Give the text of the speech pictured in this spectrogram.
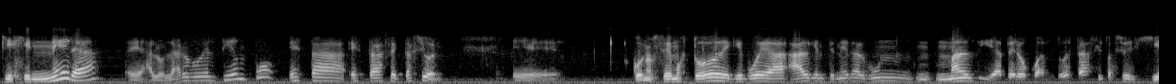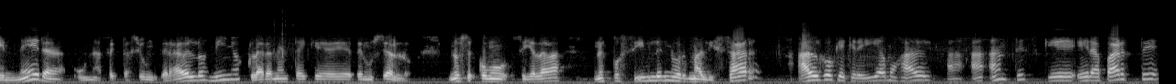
que genera a lo largo del tiempo esta, esta afectación. Conocemos todo de que pueda alguien tener algún mal día, pero cuando esta situación genera una afectación grave en los niños, claramente hay que denunciarlo. No sé, como señalaba, no es posible normalizar algo que creíamos antes que era parte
